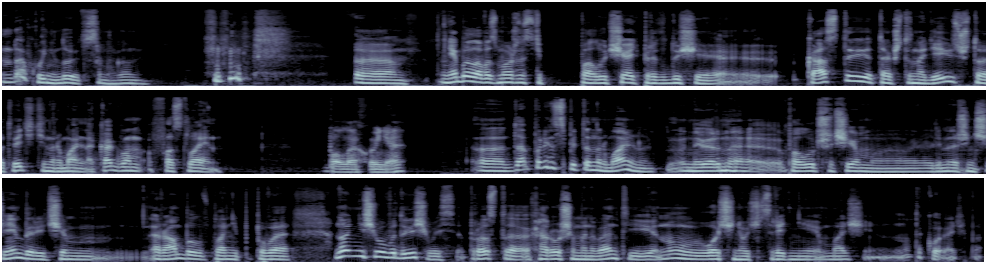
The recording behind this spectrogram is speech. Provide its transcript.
Да, в хуй не дует, самое главное. Э, не было возможности получать предыдущие э, касты, так что надеюсь, что ответите нормально. Как вам Fastlane? Полная хуйня. Э, да, в принципе, это нормально. Наверное, получше, чем э, Elimination Chamber и чем Rumble в плане ППВ. Но ничего выдающегося. Просто хороший мейн и, ну, очень-очень средние матчи. Ну, такое, типа,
